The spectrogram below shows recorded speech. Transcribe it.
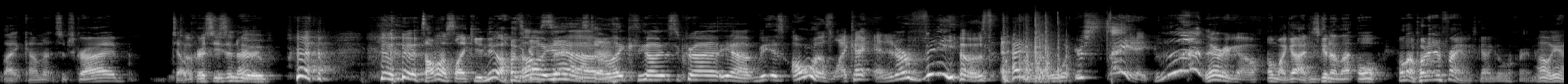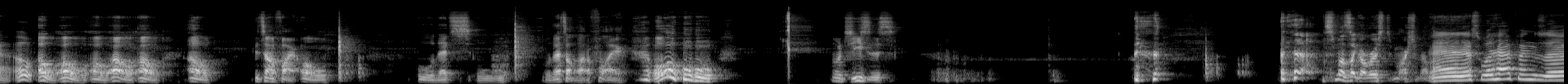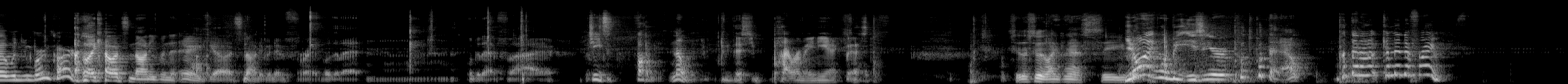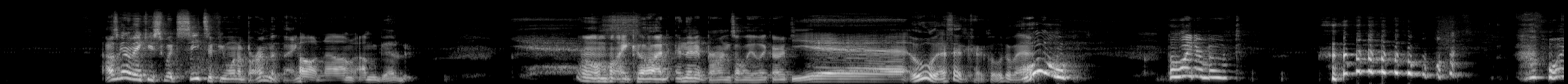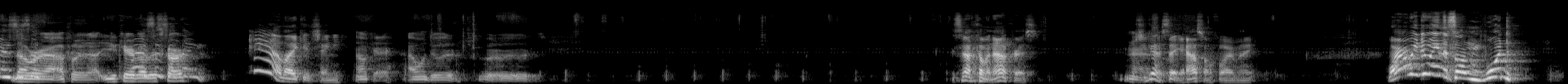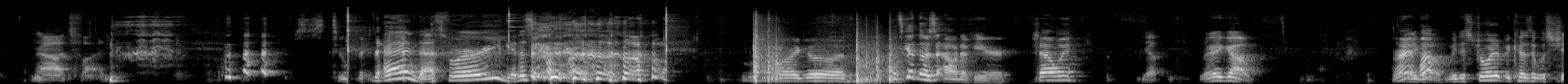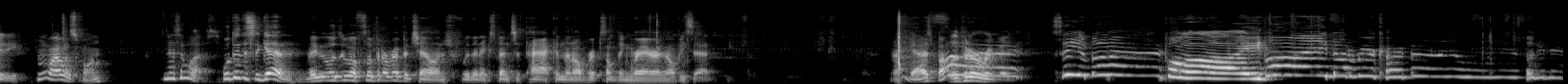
Like, comment, subscribe. Tell, Tell Chris he's a noob. It's almost like you knew I was going oh say it this yeah, time. like uh, subscribe. Yeah, it's almost like I edit our videos and I know what you're saying. There we go. oh my god, he's gonna let. Oh, hold on, put it in frame. He's gotta go in frame. Oh yeah. Oh, oh, oh, oh, oh, oh, oh! It's on fire. Oh, oh, that's oh, oh, that's a lot of fire. Oh, oh, Jesus! it smells like a roasted marshmallow. and that's what happens uh, when you burn cards. I like how it's not even. There you go. It's not even in frame. Look at that. Look at that fire. Jesus, fucking no! Do this, you pyromaniac bastard. See, let's do it like this. See, You know what would be easier? Put put that out. Put that out. Come into frame. I was gonna make you switch seats if you want to burn the thing. Oh no, I'm, I'm good. Oh my god! And then it burns all the other cards. Yeah. Ooh, that's kind of cool. Look at that. Ooh, the lighter moved. Why is No, this? we're put it out. You care about this card? Yeah, I like it, shiny. Okay, I won't do it. It's not coming out, Chris. Nah, You gotta set your house on fire, mate. Why are we doing this on wood? no, it's fine. Stupid. and that's where you get a zip oh my god. Let's get those out of here, shall we? Yep. There you go. All There right. you Well, go. We destroyed it because it was shitty. well, that was fun. Yes, it was. We'll do this again. Maybe we'll do a flip it or rip it challenge with an expensive pack, and then I'll rip something rare, and I'll be sad. All right, guys. Bye. Flip it or rip it. See you. Bye. Bye. Bye. Not a rare card. Bye. Oh, yeah, fucking.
